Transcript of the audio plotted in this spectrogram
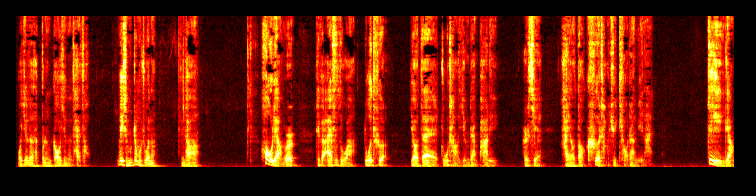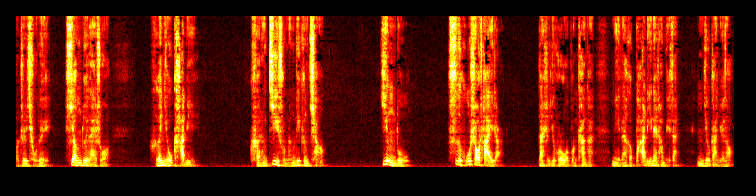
我觉得他不能高兴的太早。为什么这么说呢？你看啊，后两轮这个 F 组啊，多特要在主场迎战巴黎，而且还要到客场去挑战米兰。这两支球队相对来说和纽卡比，可能技术能力更强，硬度似乎稍差一点但是，一会儿我们看看米兰和巴黎那场比赛，你就感觉到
